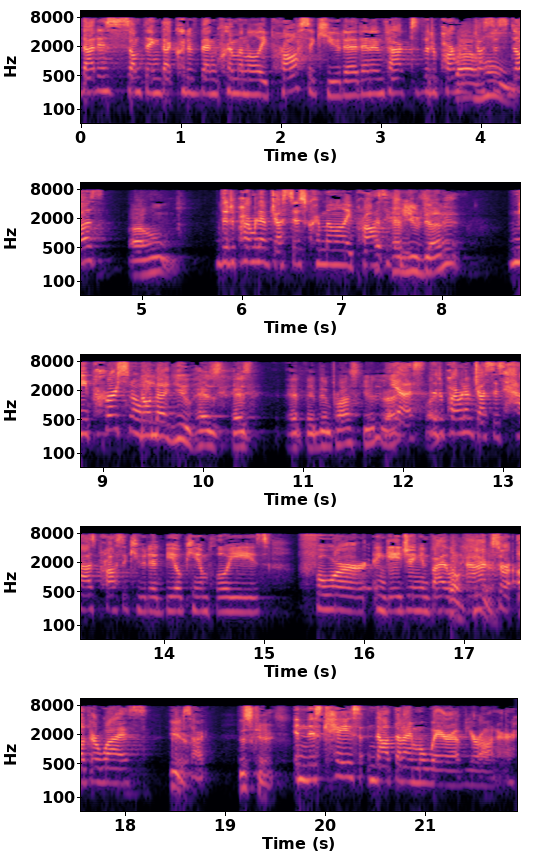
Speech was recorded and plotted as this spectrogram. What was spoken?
that is something that could have been criminally prosecuted. And in fact, the Department of Justice does. By whom? The Department of Justice criminally prosecutes. Have you done it? Me personally. No, not you. Have they been prosecuted? right? Yes, the Department of Justice has prosecuted BOP employees for engaging in violent oh, acts or otherwise. Here, this case. In this case, not that I'm aware of, Your Honor.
